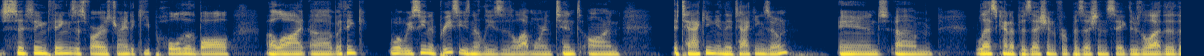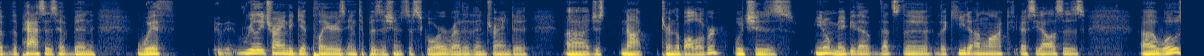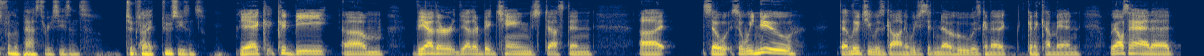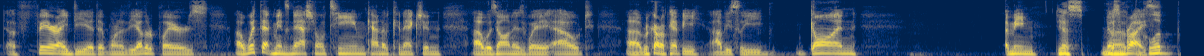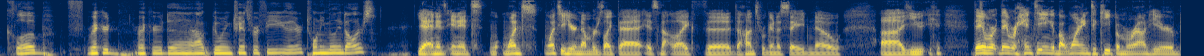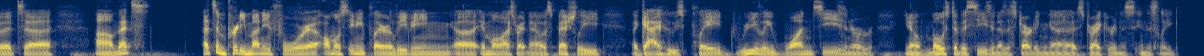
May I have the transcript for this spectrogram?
same things as far as trying to keep hold of the ball a lot. Uh, I think what we've seen in preseason at least is a lot more intent on attacking in the attacking zone and um, less kind of possession for possession's sake. There's a lot the, the the passes have been with really trying to get players into positions to score rather than trying to uh, just not turn the ball over, which is you know maybe that that's the the key to unlock FC Dallas's uh, woes from the past three seasons. Two, sorry, two seasons. Yeah, it could be um, the other the other big change, Dustin. Uh, so so we knew that Luchi was gone, and we just didn't know who was gonna gonna come in. We also had a, a fair idea that one of the other players uh, with that men's national team kind of connection uh, was on his way out. Uh, Ricardo Pepi, obviously gone. I mean, yes, no surprise. Club club record record uh, outgoing transfer fee there, twenty million dollars. Yeah, and it's and it's once once you hear numbers like that, it's not like the the Hunts were going to say no. Uh, you, they were they were hinting about wanting to keep him around here, but uh, Um, that's that's some pretty money for uh, almost any player leaving uh, MLS right now, especially a guy who's played really one season or you know most of a season as a starting uh, striker in this in this league.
